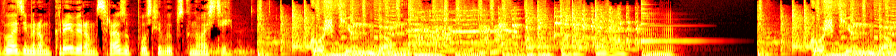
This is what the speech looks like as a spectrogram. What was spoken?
Владимиром Кревером сразу после выпуска новостей. Кошкин дом. Кошкин дом.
